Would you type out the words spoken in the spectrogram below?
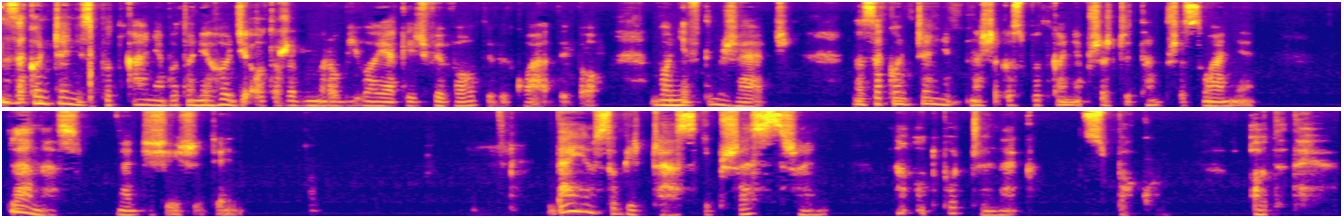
na zakończenie spotkania, bo to nie chodzi o to, żebym robiła jakieś wywody, wykłady, bo, bo nie w tym rzecz. Na zakończenie naszego spotkania przeczytam przesłanie dla nas na dzisiejszy dzień. Daję sobie czas i przestrzeń na odpoczynek, spokój, oddech.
